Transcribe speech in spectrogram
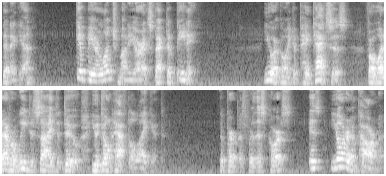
Then again, give me your lunch money or expect a beating. You are going to pay taxes for whatever we decide to do. You don't have to like it. The purpose for this course is your empowerment.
